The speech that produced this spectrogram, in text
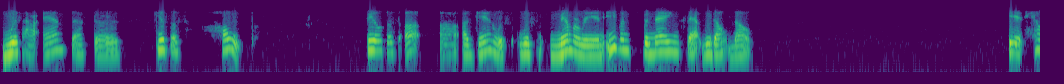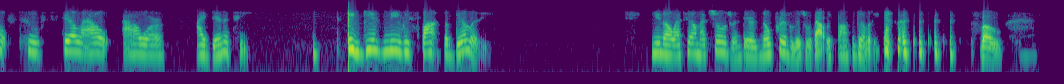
with our ancestors gives us hope, fills us up uh, again with with memory and even the names that we don't know. It helps to fill out our identity. It gives me responsibility. You know, I tell my children there is no privilege without responsibility. so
